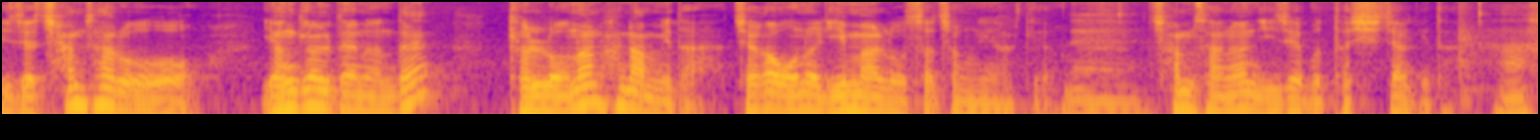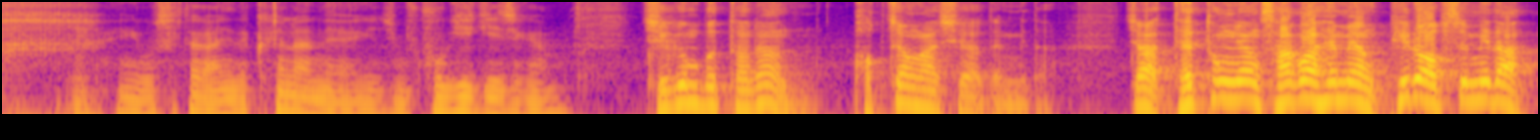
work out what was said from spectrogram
이제 참사로 연결되는데 결론은 하나입니다. 제가 오늘 이 말로서 정리할게요. 네. 참사는 이제부터 시작이다. 아, 이게 웃을 때가 아닌데 큰일 났네요. 이게 지금 국익이 지금. 지금부터는 걱정하셔야 됩니다. 자, 대통령 사과 해명 필요 없습니다.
